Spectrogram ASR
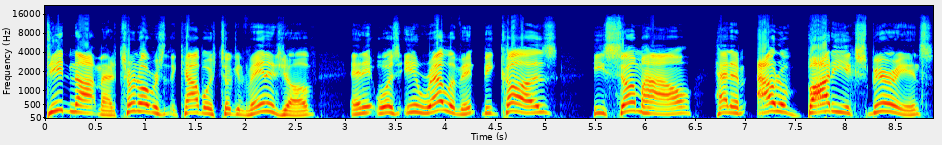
Did not matter. Turnovers that the Cowboys took advantage of, and it was irrelevant because he somehow had an out of body experience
